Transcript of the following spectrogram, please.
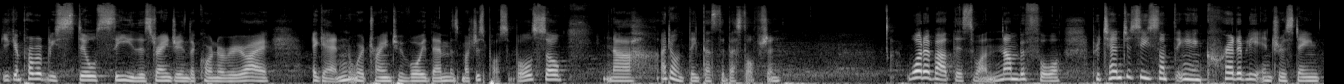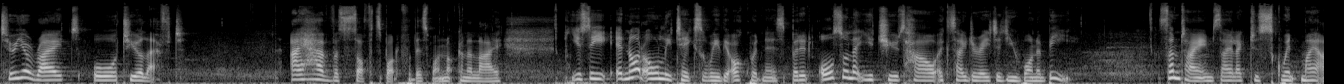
you can probably still see the stranger in the corner of your eye. Again, we're trying to avoid them as much as possible, so nah, I don't think that's the best option. What about this one? Number four, pretend to see something incredibly interesting to your right or to your left. I have a soft spot for this one, not gonna lie. You see, it not only takes away the awkwardness, but it also let you choose how exaggerated you want to be. Sometimes I like to squint my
